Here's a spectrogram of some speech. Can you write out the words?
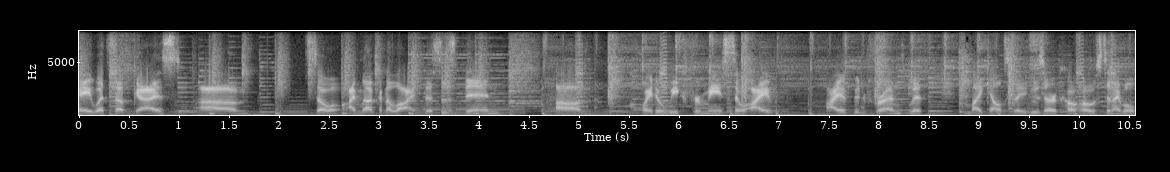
Hey, what's up, guys? Um, so I'm not gonna lie, this has been um, quite a week for me. So I've I have been friends with Mike-EL today, who's our co-host, and I will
